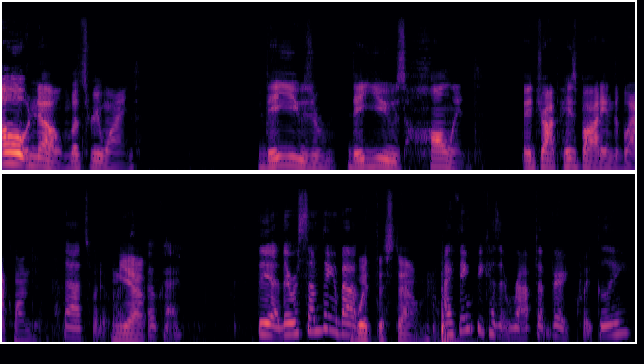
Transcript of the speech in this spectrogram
Oh no, let's rewind. They use they use Holland. They drop his body into Black London That's what it was. Yeah. Okay. Yeah, there was something about with the stone. I think because it wrapped up very quickly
